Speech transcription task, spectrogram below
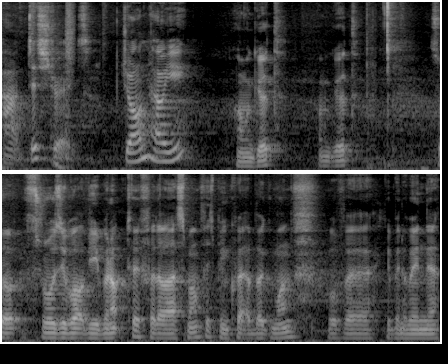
at District. John, how are you? I'm good. I'm good. So, Rosie, what have you been up to for the last month? It's been quite a big month. We've uh, you've been away in the,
